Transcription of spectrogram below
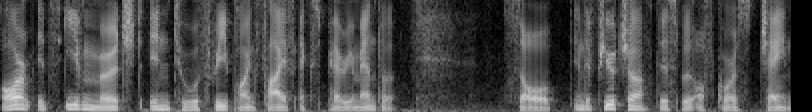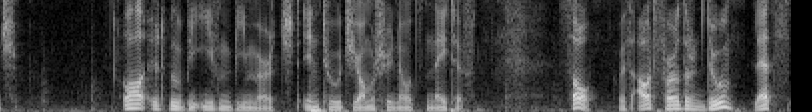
or it's even merged into 3.5 experimental. So in the future, this will of course change or it will be even be merged into Geometry Nodes native. So, without further ado, let's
